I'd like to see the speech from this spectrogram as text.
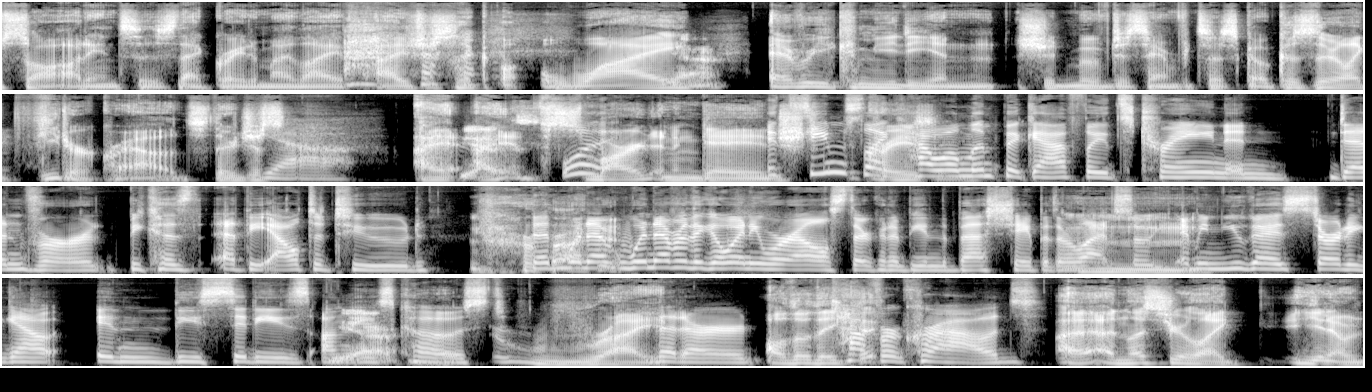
saw audiences that great in my life. I was just like, oh, why? Yeah. Every comedian should move to San Francisco because they're like theater crowds. They're just yeah. I, I Yes. Well, smart and engaged. It seems like Crazy. how Olympic athletes train in Denver because at the altitude, then Right. whenever, whenever they go anywhere else, they're going to be in the best shape of their lives. So, Mm. I mean, you guys starting out in these cities on the East Coast right. that are Although they could, tougher crowds. uh, unless you're like you know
